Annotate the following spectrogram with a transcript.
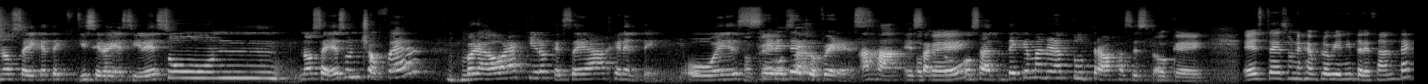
no sé, ¿qué te quisiera decir? Es un, no sé, es un chofer, pero ahora quiero que sea gerente. O es... Ok. Gerente o sea, de choferes. Ajá, exacto. Ok. O sea, ¿de qué manera tú trabajas esto? Ok, este es un ejemplo bien interesante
